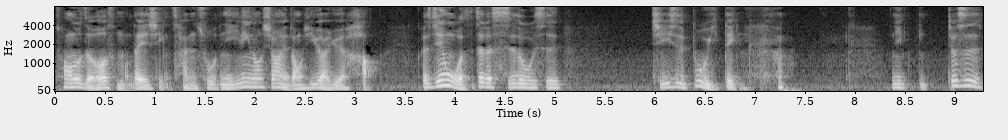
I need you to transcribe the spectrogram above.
创作者或什么类型产出，你一定都希望你的东西越来越好。可是今天我的这个思路是，其实不一定，你就是。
